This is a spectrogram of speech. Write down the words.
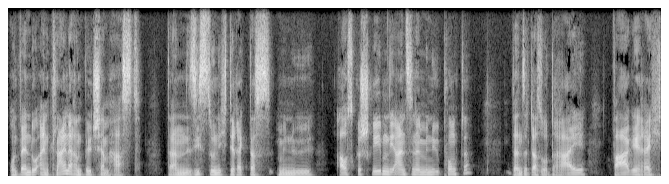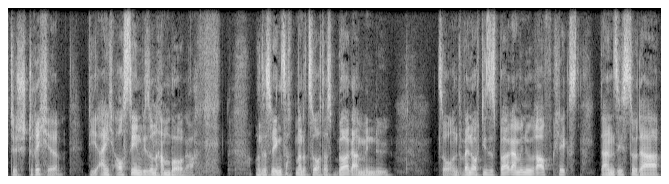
und wenn du einen kleineren Bildschirm hast, dann siehst du nicht direkt das Menü ausgeschrieben, die einzelnen Menüpunkte. Dann sind da so drei waagerechte Striche, die eigentlich aussehen wie so ein Hamburger. Und deswegen sagt man dazu auch das Burger-Menü. So, und wenn du auf dieses Burger-Menü raufklickst, dann siehst du da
